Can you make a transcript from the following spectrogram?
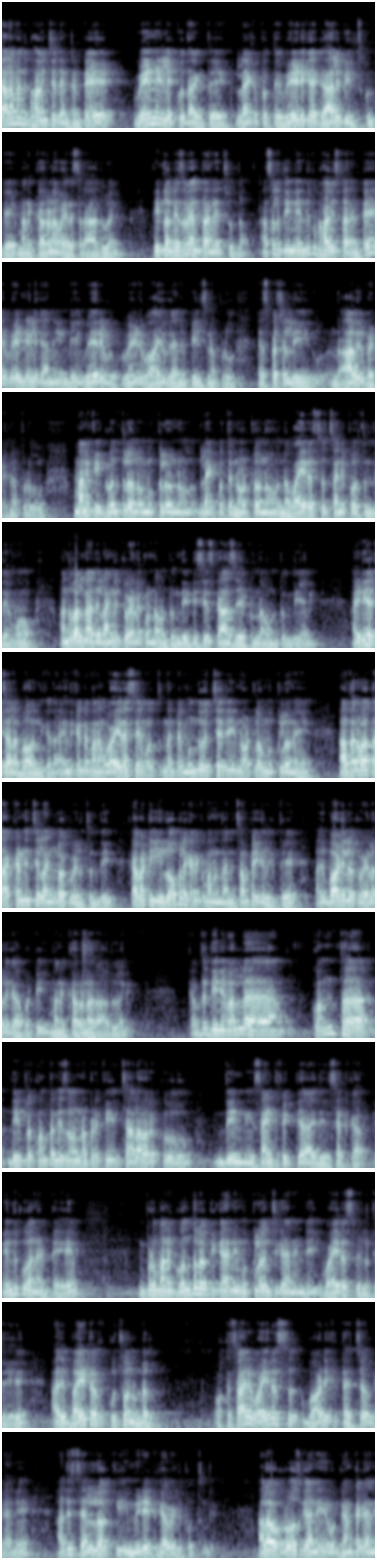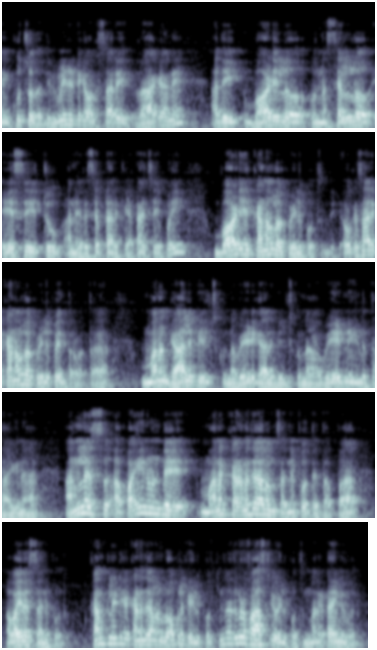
చాలామంది భావించేది ఏంటంటే వేడి నీళ్ళు ఎక్కువ తాగితే లేకపోతే వేడిగా గాలి పీల్చుకుంటే మనకి కరోనా వైరస్ రాదు అని. దీంట్లో నిజం ఎంత అనేది చూద్దాం. అసలు దీన్ని ఎందుకు భావిస్తారంటే వేడి నీళ్ళు కానివ్వండి వేడి వేడి వాయువు కానీ పీల్చినప్పుడు ఎస్పెషల్లీ ఆవిరి పెట్టినప్పుడు మనకి గొంతులోను ముక్కులోను లేకపోతే నోట్లోనూ ఉన్న వైరస్ చనిపోతుందేమో అందువలన అది లంగ్కి వెళ్ళకుండా ఉంటుంది డిసీజ్ కాజ్ చేయకుండా ఉంటుంది అని. ఐడియా చాలా బాగుంది కదా. ఎందుకంటే మనం వైరస్ ఏమవుతుందంటే ముందు వచ్చేది నోట్లో ముక్కులోనే ఆ తర్వాత అక్కడి నుంచి లంగ్లోకి వెళుతుంది. కాబట్టి ఈ లోపల కనుక మనం దాన్ని చంపేయగలిగితే అది బాడీలోకి వెళ్ళదు కాబట్టి మనకి కరోనా రాదు అని. కాకపోతే దీనివల్ల కొంత దీంట్లో కొంత నిజం ఉన్నప్పటికీ చాలా వరకు దీన్ని సైంటిఫిక్గా ఇది సెట్ కాదు. ఎందుకు అని అంటే ఇప్పుడు మన గొంతులోకి కానీ ముక్కులోంచి కానివ్వండి వైరస్ వెళితే అది బయట కూర్చొని ఉండదు. ఒక్కసారి వైరస్ బాడీకి టచ్ అవ్వగానే అది సెల్లోకి ఇమీడియట్గా వెళ్ళిపోతుంది. అలా ఒక రోజు కానీ ఒక గంట కానీ కూర్చోదు. అది ఇమీడియట్గా ఒకసారి రాగానే అది బాడీలో ఉన్న సెల్లో ఏసీ టూ అనే రిసెప్టార్కి అటాచ్ అయిపోయి బాడీ కణంలోకి వెళ్ళిపోతుంది. ఒకసారి కణంలోకి వెళ్ళిపోయిన తర్వాత మనం గాలి పీల్చుకున్న వేడి గాలి పీల్చుకున్న వేడి నీళ్ళు తాగినా అన్లెస్ ఆ పైనుండే మన కణజాలం చనిపోతే తప్ప ఆ వైరస్ చనిపోదు. కంప్లీట్గా కణజాలం లోపలికి వెళ్ళిపోతుంది. అది కూడా ఫాస్ట్గా వెళ్ళిపోతుంది. మనకి టైం ఇవ్వదు.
